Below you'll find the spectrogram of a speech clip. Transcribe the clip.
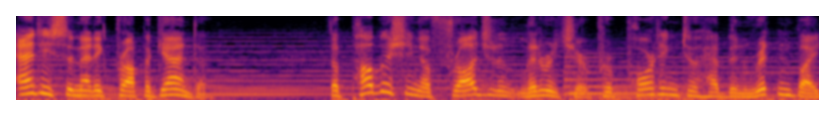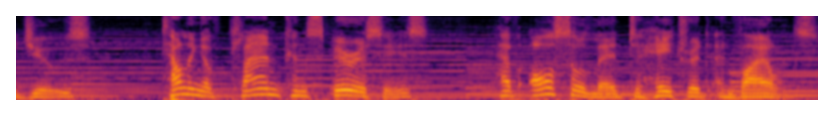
Anti-Semitic propaganda the publishing of fraudulent literature purporting to have been written by Jews, telling of planned conspiracies, have also led to hatred and violence.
